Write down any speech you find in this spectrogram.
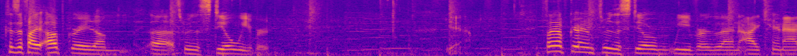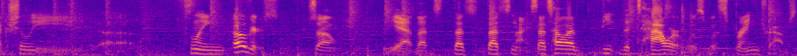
Because if I upgrade them uh, through the steel weaver... If I upgrade them through the steel weaver, then I can actually uh, fling ogres. So, yeah, that's that's that's nice. That's how I beat the tower was with spring traps.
